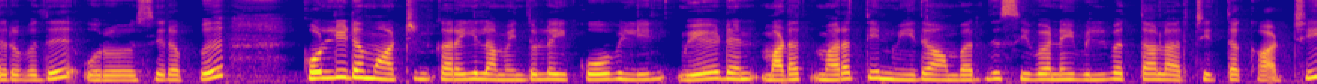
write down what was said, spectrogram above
தருவது ஒரு சிறப்பு. கொள்ளிடம் ஆற்றின் கரையில் அமைந்துள்ள இக்கோவிலின் வேடன் மட மரத்தின் மீது அமர்ந்து சிவனை வில்வத்தால் அர்ச்சித்த காட்சி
